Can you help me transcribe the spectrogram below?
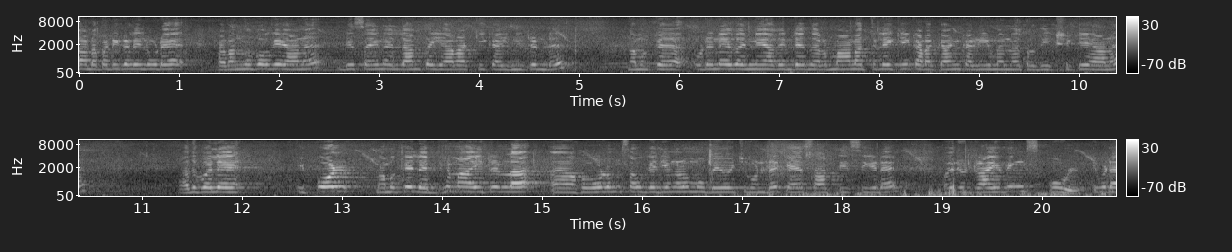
നടപടികളിലൂടെ കടന്നു പോകുകയാണ് ഡിസൈൻ എല്ലാം തയ്യാറാക്കി കഴിഞ്ഞിട്ടുണ്ട്. നമുക്ക് ഉടനെ തന്നെ അതിന്റെ നിർമ്മാണത്തിലേക്ക് കടക്കാൻ കഴിയുമെന്ന് പ്രതീക്ഷിക്കുകയാണ്. അതുപോലെ ഇപ്പോൾ നമുക്ക് ലഭ്യമായിട്ടുള്ള ഹോളും സൗകര്യങ്ങളും ഉപയോഗിച്ചുകൊണ്ട് കെ എസ് ആർ ടി സിയുടെ ഒരു ഡ്രൈവിംഗ് സ്കൂൾ ഇവിടെ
